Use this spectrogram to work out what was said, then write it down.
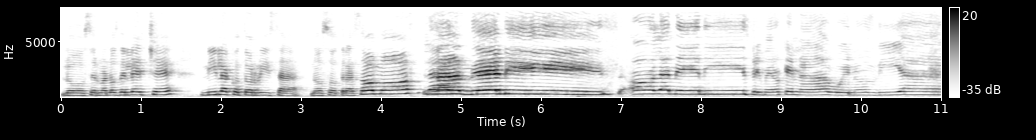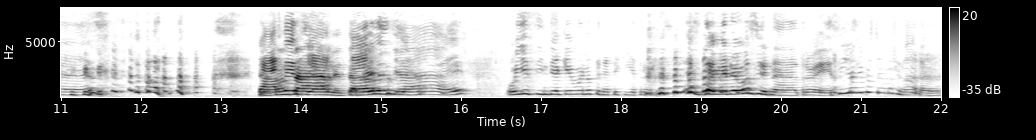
los hermanos de leche ni la cotorriza. Nosotras somos las nenis. Hola nenis. Primero que nada, buenos días. Ya tardes, tardes, ya, tardes ya, ¿eh? Oye, Cintia, qué bueno tenerte aquí otra vez. Estoy bien emocionada otra vez. Sí, yo siempre estoy emocionada, la verdad.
